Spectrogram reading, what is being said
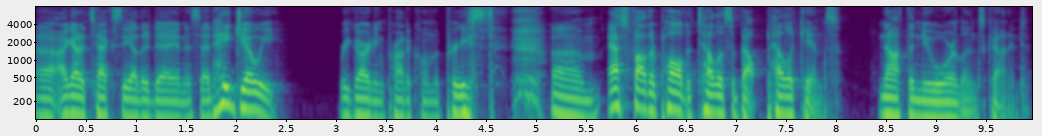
Uh, I got a text the other day and it said, Hey, Joey, regarding Prodigal and the Priest, um, ask Father Paul to tell us about pelicans, not the New Orleans kind.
